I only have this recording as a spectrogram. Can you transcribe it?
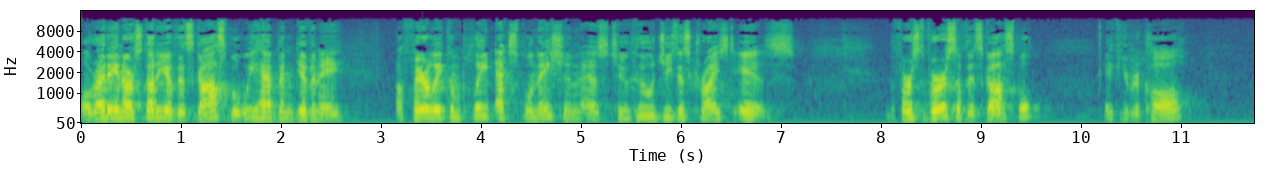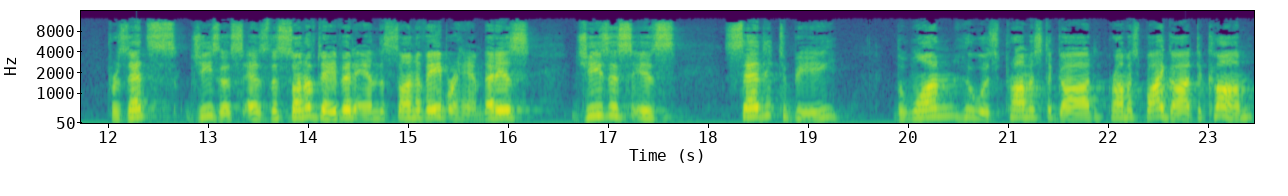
Already in our study of this gospel, we have been given a, a fairly complete explanation as to who Jesus Christ is. The first verse of this gospel, if you recall, presents Jesus as the son of David and the son of Abraham. That is, Jesus is said to be the one who was promised to God, promised by God to come,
